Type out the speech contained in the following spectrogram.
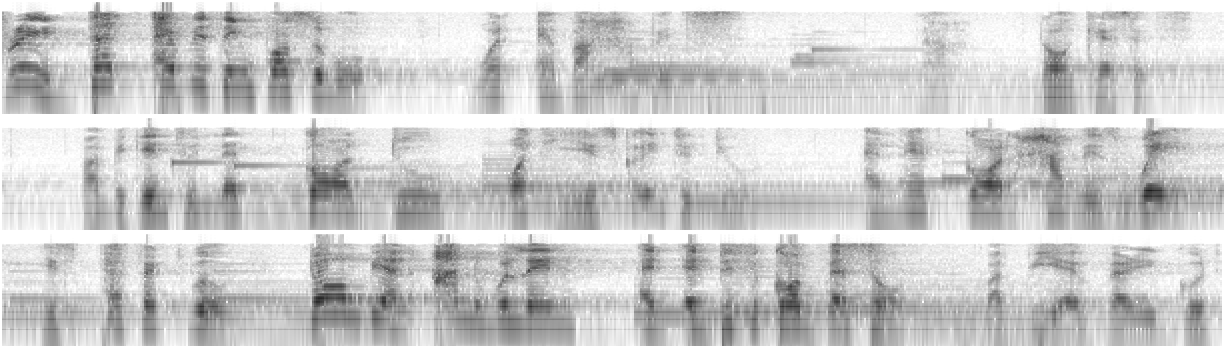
prayed, done everything possible. Whatever happens, now don't curse it, but begin to let God do what He is going to do, and let God have His way, His perfect will. Don't be an unwilling and a difficult vessel, but be a very good,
